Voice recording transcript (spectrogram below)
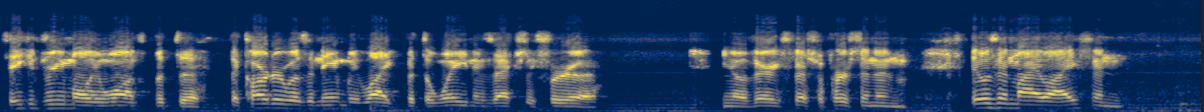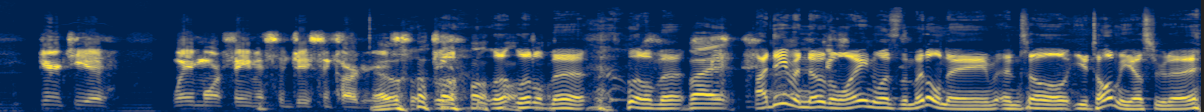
so he can dream all he wants, but the the Carter was a name we liked, but the Wayne is actually for a you know a very special person, and it was in my life, and guarantee you, way more famous than Jason Carter. is. a li- little bit, a little bit. But I didn't even know the Wayne was the middle name until you told me yesterday.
